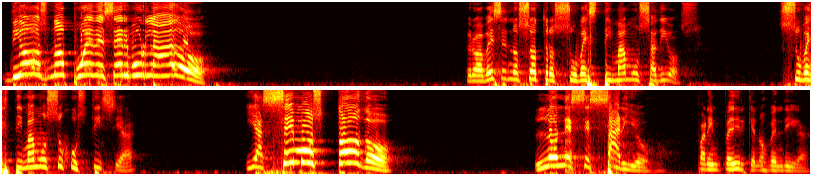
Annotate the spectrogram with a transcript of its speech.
Dios no puede ser burlado. Pero a veces nosotros subestimamos a Dios, subestimamos su justicia y hacemos todo lo necesario para impedir que nos bendiga.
